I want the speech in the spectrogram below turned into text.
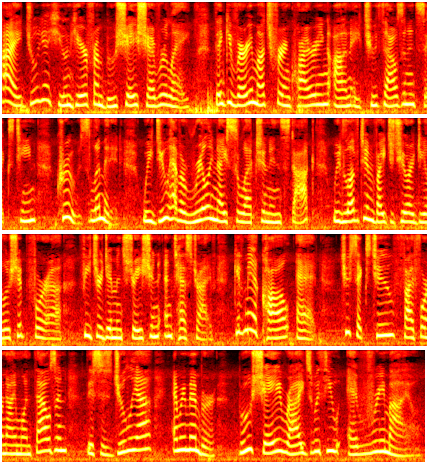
Hi, Julia Huhn here from Boucher Chevrolet. Thank you very much for inquiring on a 2016 Cruze Limited. We do have a really nice selection in stock. We'd love to invite you to our dealership for a feature demonstration and test drive. Give me a call at 262 549 1000. This is Julia, and remember, Boucher rides with you every mile.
